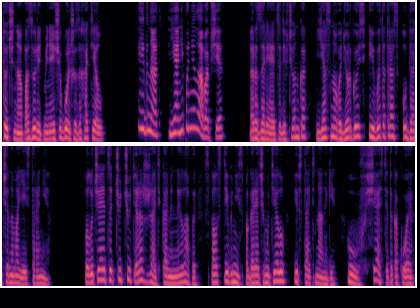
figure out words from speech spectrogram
Точно опозорить меня еще больше захотел. «Игнат, я не поняла вообще!» Разоряется девчонка, я снова дергаюсь, и в этот раз удача на моей стороне. Получается чуть-чуть разжать каменные лапы, сползти вниз по горячему телу и встать на ноги. Уф, счастье-то какое!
